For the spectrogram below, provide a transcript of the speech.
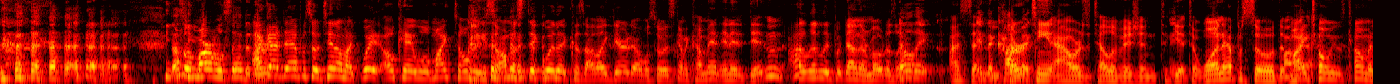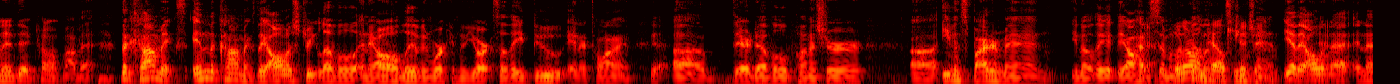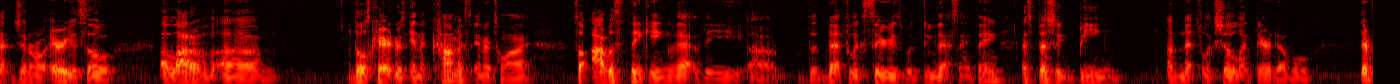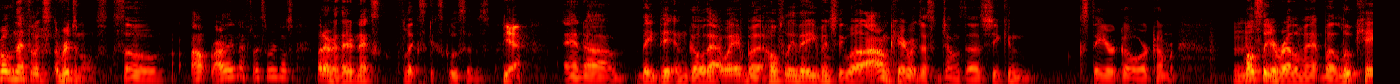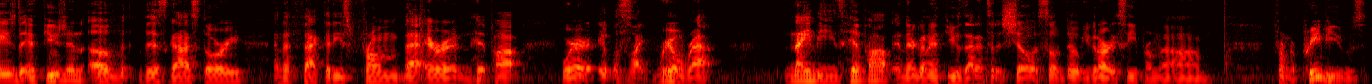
that's what Marvel said. that I got to episode 10. I'm like, wait, okay, well, Mike told me, so I'm going to stick with it because I like Daredevil, so it's going to come in. And it didn't. I literally put down the remote. I was like, No, they- I said in the comics- 13 hours of television to get to one episode that Mike bad. told me was coming and it didn't come. My bad. The comics in the comics, they all are street level and they all live and work in New York, so they do intertwine. Yeah. Uh, Daredevil, Punisher, uh, even Spider Man. You know, they, they all had a Yeah. similar Well, they're all in villain, Hell's Kingpin. Kitchen. Yeah, they all in that in that general area. So a lot of um, those characters in the comics intertwine. So I was thinking that the uh, the Netflix series would do that same thing, especially being a Netflix show like Daredevil. They're both Netflix originals. So uh, are they Netflix originals? Whatever, they're Netflix exclusives. Yeah. And uh, they didn't go that way, but hopefully they eventually will. I don't care what Jessica Jones does; she can stay or go or come. Mostly irrelevant, but Luke Cage, the infusion of this guy's story and the fact that he's from that era in hip hop where it was like real rap, '90s hip hop, and they're gonna infuse that into the show is so dope. You could already see from the um, from the previews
